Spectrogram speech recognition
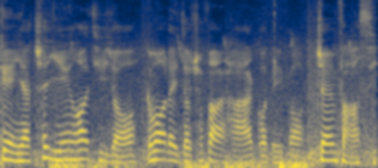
既然日出已經開始咗，咁我哋就出發去下一個地方彰化市。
